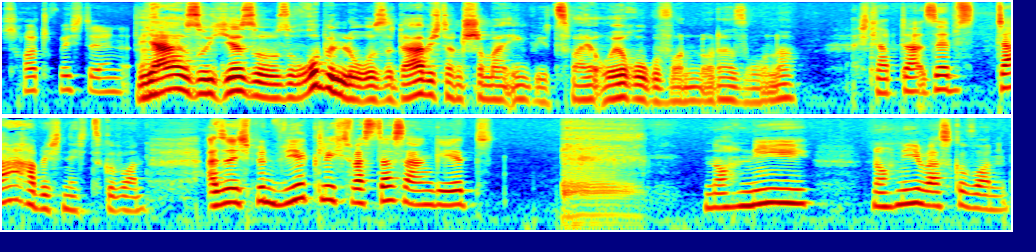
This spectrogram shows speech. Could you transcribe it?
Schrottwichteln. Ja, so hier, so, so Rubbellose. Da habe ich dann schon mal irgendwie zwei Euro gewonnen oder so, ne? Ich glaube, da, selbst da habe ich nichts gewonnen. Also ich bin wirklich, was das angeht, noch nie, noch nie was gewonnen.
